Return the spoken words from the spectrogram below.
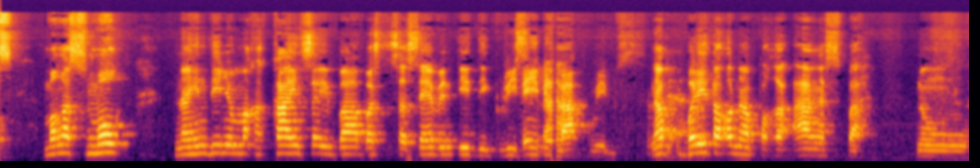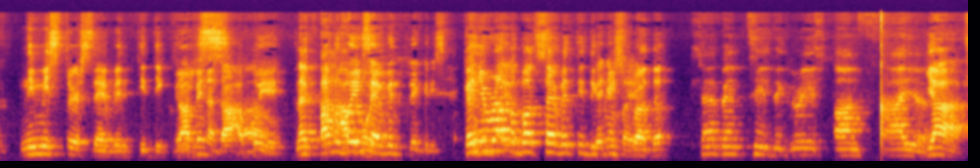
mga smoke na hindi nyo makakain sa iba basta sa 70 degrees. Baby back ribs. Nap, balita ko napakaangas pa nung ni Mr. 70 degrees. Grabe, nag-aapoy eh. Nag- Paano ba yung aapoy. 70 degrees? Can you rap about 70 degrees, brother? 70 degrees on fire. Yeah.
